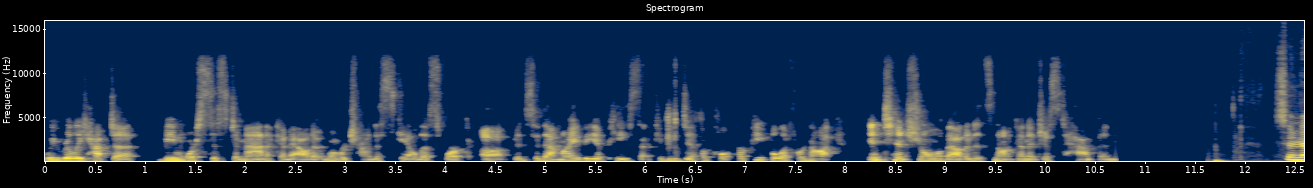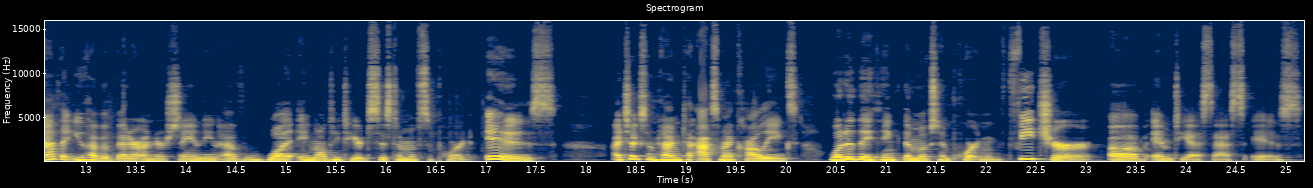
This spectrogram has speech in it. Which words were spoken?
we really have to be more systematic about it when we're trying to scale this work up. And so that might be a piece that could be difficult for people if we're not intentional about it. It's not going to just happen. So now that you have a better understanding of what a multi tiered system of support is, I took some time to ask my colleagues what do they think the most important feature of MTSS is.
